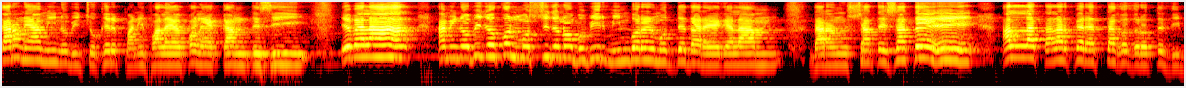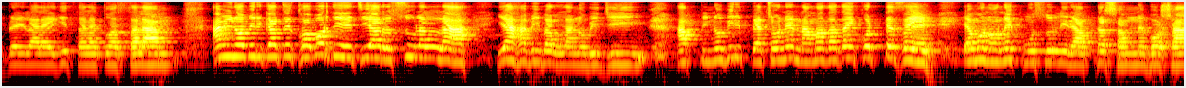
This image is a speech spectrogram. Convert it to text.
কারণে আমি নবী চোখের পানি ফালায়া ফালায়া কানতেছি এ বেলাল, আমি নবী যখন মসজিদে নবীর মিম্বরের মধ্যে দাঁড়িয়ে গেলাম, দাঁড়ানোর সাথে সাথে আল্লাহ তালার ফেরেত্তা গদরতে জিব্রাইল আলাইহি আসসালাম আমি নবীর কাছে খবর দিয়েছি আর রসুল আল্লাহ ইয়া হাবিব আল্লাহ নবীজি, আপনি নবীর পেছনে নামাজ আদায় করতেছে। এমন অনেক মুসল্লিরা আপনার সামনে বসা।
